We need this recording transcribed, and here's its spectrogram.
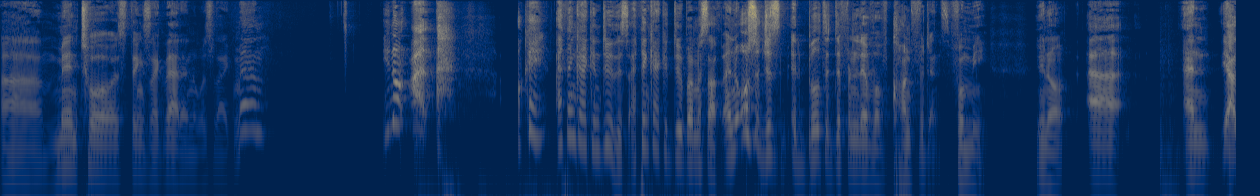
um, mentors, things like that. And it was like, man, you know, I okay, I think I can do this. I think I could do it by myself. And also just it built a different level of confidence for me, you know. Uh, and yeah,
